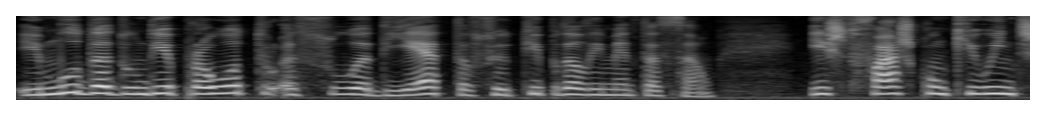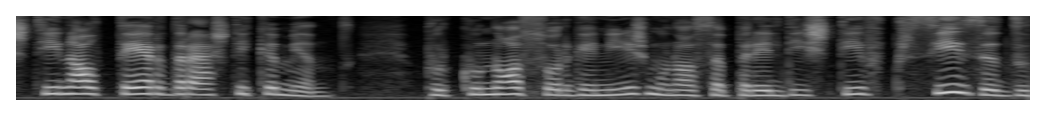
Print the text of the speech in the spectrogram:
E muda de um dia para o outro a sua dieta, o seu tipo de alimentação. Isto faz com que o intestino altere drasticamente, porque o nosso organismo, o nosso aparelho digestivo, precisa de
